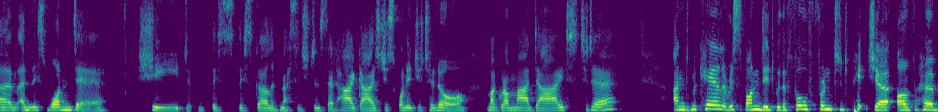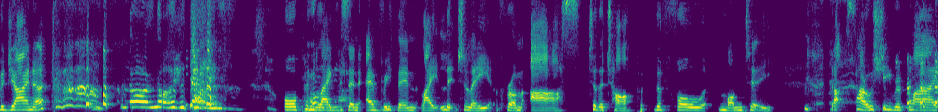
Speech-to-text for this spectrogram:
um, and this one day she this this girl had messaged and said hi guys just wanted you to know my grandma died today. And michaela responded with a full fronted picture of her vagina. No not her Yes. open Oh, legs and everything like literally from ass to the top the full monty. That's how she replied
